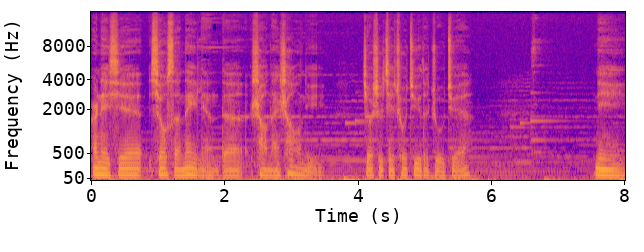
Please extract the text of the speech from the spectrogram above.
而那些羞涩内敛的少男少女，就是这出剧的主角。你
